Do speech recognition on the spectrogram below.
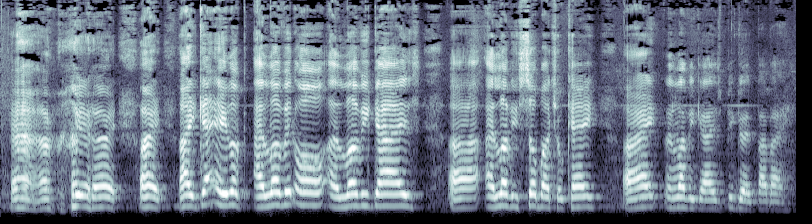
all right, all right, all right. All right. Hey, look, I love it all. I love you guys. Uh, I love you so much, okay? All right? I love you guys. Be good. Bye bye.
